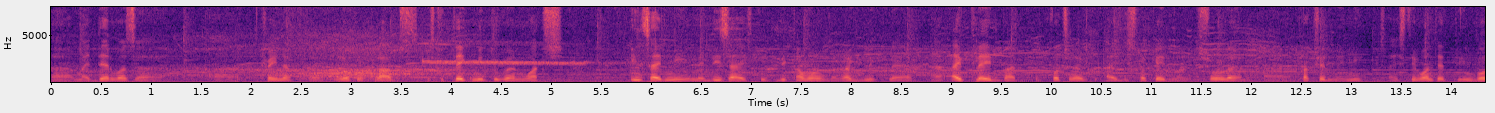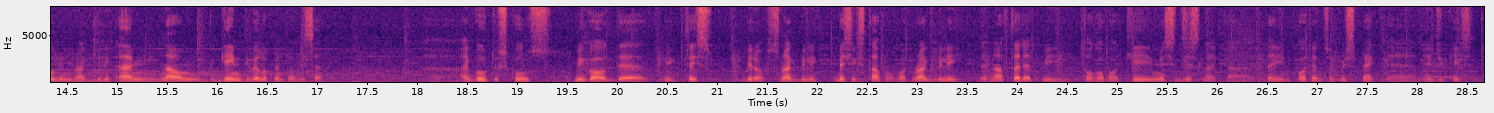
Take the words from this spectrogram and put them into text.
Uh, my dad was a, a trainer for local clubs. He used to take me to go and watch. Inside me, my desire is to become one of the rugby league players. Uh, I played, but unfortunately, I dislocated my shoulder and uh, fractured my knee. I still wanted to be involved in rugby. I mean, now I'm the game development officer. Uh, I go to schools. We go out there. We play a bit of rugby league, basic stuff about rugby league. Then after that, we talk about key messages like uh, the importance of respect and education.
